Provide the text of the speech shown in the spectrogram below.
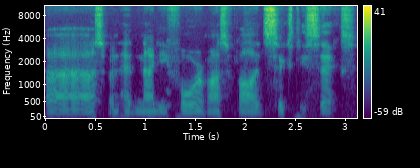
Uh, Usman had 94. Masvidal had 66.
